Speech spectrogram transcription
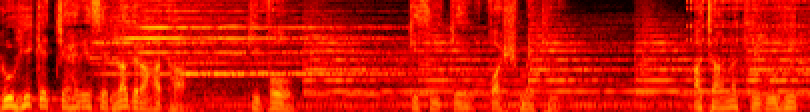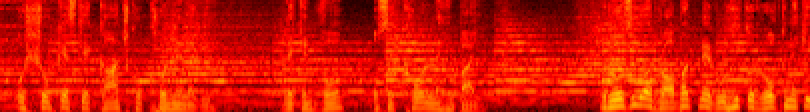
रूही के चेहरे से लग रहा था कि वो किसी के वश में थी। अचानक ही रूही उस शोकेस के कांच को खोलने लगी, लेकिन वो उसे खोल नहीं पाई। रोजी और रॉबर्ट ने रूही को रोकने की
